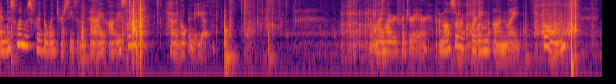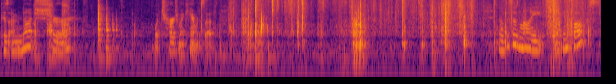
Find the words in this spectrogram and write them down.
And this one was for the winter season, and I obviously haven't opened it yet. Don't mind my refrigerator. I'm also recording on my phone because I'm not sure what charge my camera's at. Now this is my second box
